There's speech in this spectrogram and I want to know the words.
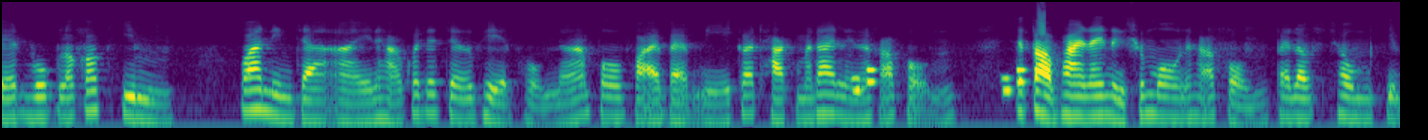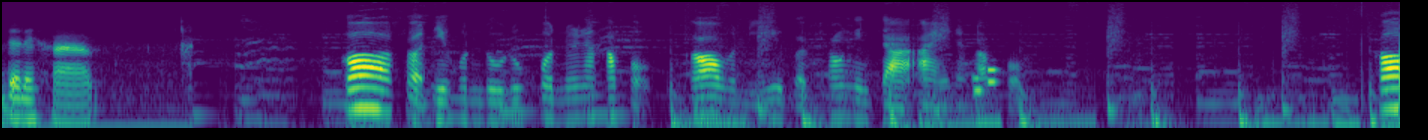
Facebook แล้วก็พิมพ์ว่านินจาไอนะครับ ก็จะเจอเพจผมนะ โปรไฟล์แบบนี้ก็ทักมาได้เลยนะครับผม จะตอบภายในหนึ่งชั่วโมงนะครับผมไปรับชมคลิปได้เลยครับ ก็สวัสดีคนดูทุกคนด้วยนะครับผม ก็วันนี้อยู่กับช่องนินจาไอนะครับผม ก็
